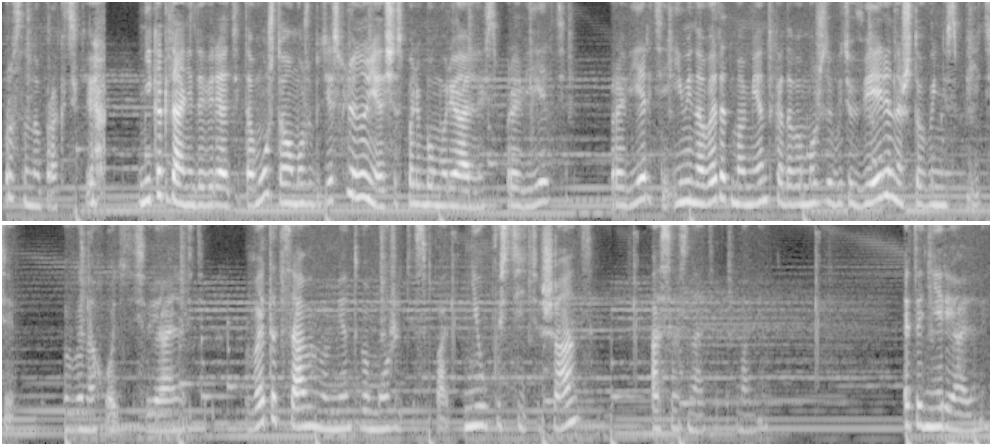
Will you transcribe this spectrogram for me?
просто на практике. Никогда не доверяйте тому, что, может быть, я сплю, ну нет, сейчас по-любому реальность. Проверьте, проверьте. Именно в этот момент, когда вы можете быть уверены, что вы не спите, вы находитесь в реальности. В этот самый момент вы можете спать. Не упустите шанс осознать этот момент. Это нереальный.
